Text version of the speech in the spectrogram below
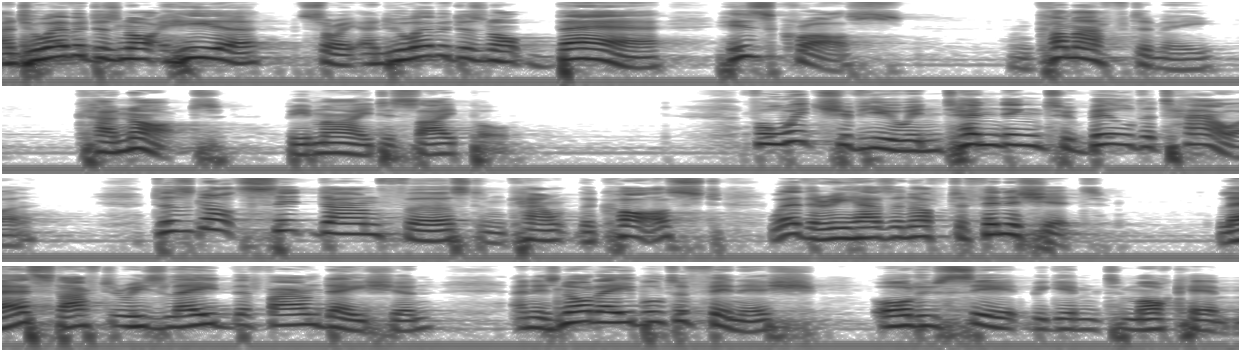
And whoever does not hear, sorry, and whoever does not bear his cross and come after me cannot be my disciple. For which of you, intending to build a tower, does not sit down first and count the cost, whether he has enough to finish it? Lest, after he's laid the foundation and is not able to finish, all who see it begin to mock him,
